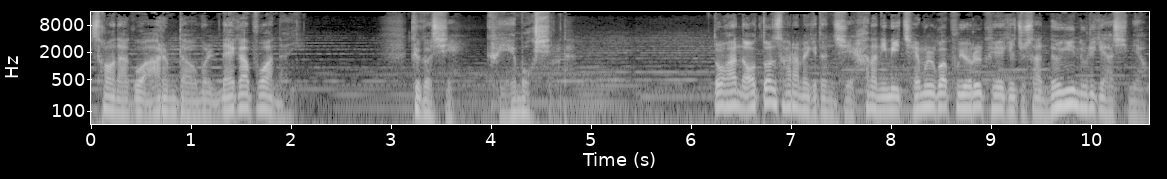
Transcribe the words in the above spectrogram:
선하고 아름다움을 내가 보았나니 그것이 그의 몫이로다. 또한 어떤 사람에게든지 하나님이 재물과 부요를 그에게 주사 능히 누리게 하시며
